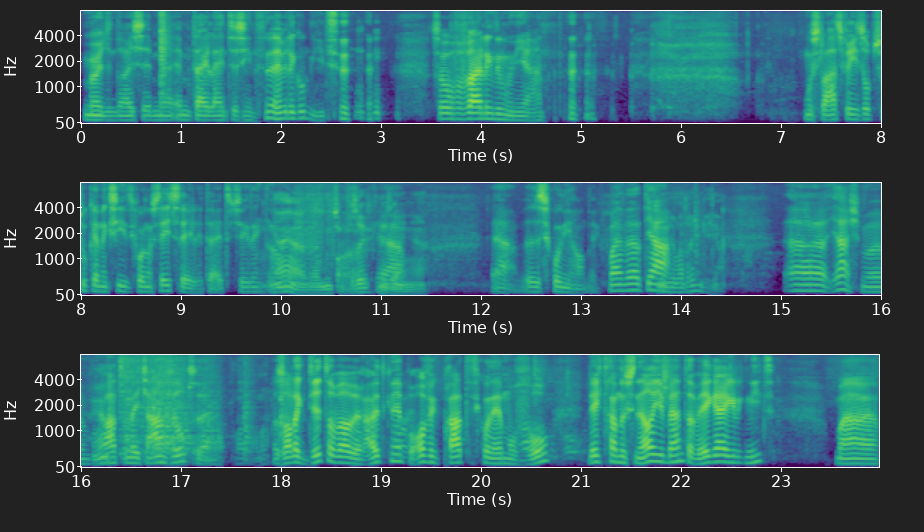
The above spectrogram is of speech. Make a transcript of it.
merchandise in mijn, in mijn tijdlijn te zien. Dat wil ik ook niet. Zo'n vervuiling doen we niet aan. Ik moest laatst weer iets opzoeken en ik zie het gewoon nog steeds de hele tijd. Dus ik denk, oh, ja, ja, daar moet je voorzichtig mee Ja. zijn. Ja. Ja, dat is gewoon niet handig. Maar dat, Ja. je wat drinken, ja. eh, ja, als je me Ja? water een beetje aanvult, eh, dan zal ik dit er wel weer uitknippen. Of ik praat het gewoon helemaal vol. Ligt eraan hoe snel je bent, dat weet ik eigenlijk niet. Maar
